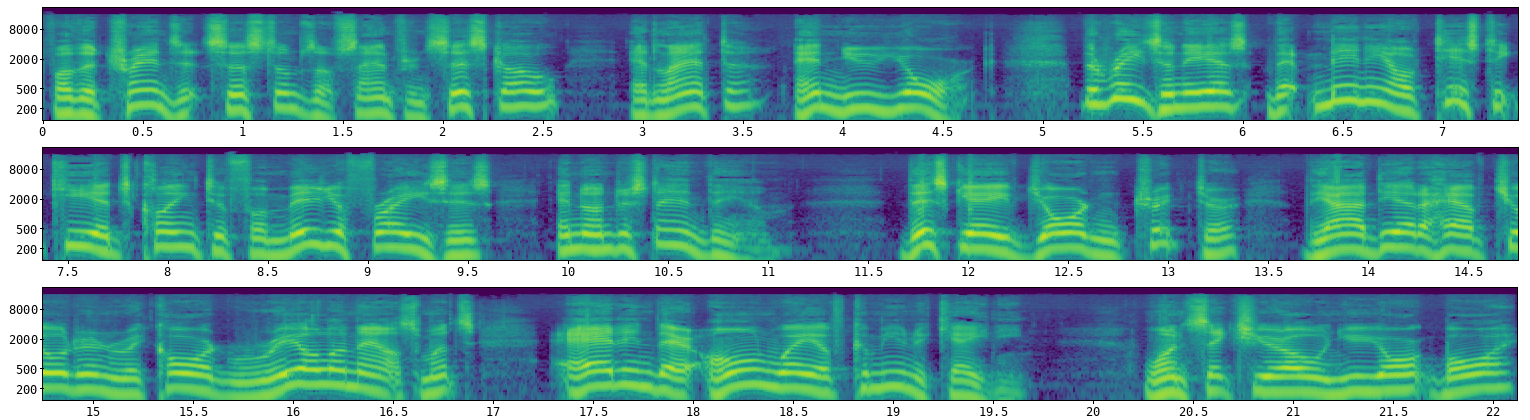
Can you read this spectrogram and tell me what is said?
for the transit systems of San Francisco, Atlanta, and New York. The reason is that many autistic kids cling to familiar phrases and understand them. This gave Jordan Trichter the idea to have children record real announcements, adding their own way of communicating. One six year old New York boy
